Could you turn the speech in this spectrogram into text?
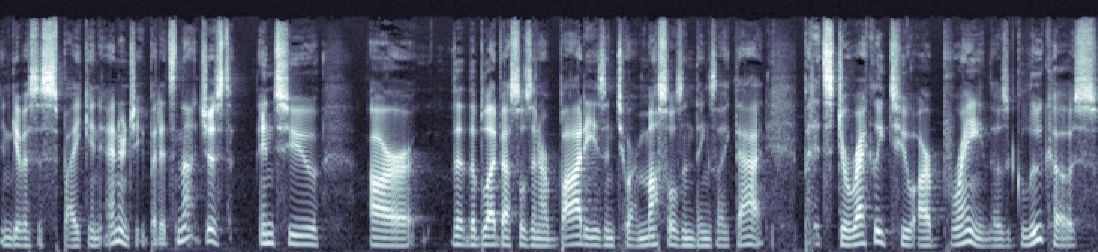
and give us a spike in energy. But it's not just into our the, the blood vessels in our bodies, into our muscles and things like that, but it's directly to our brain. Those glucose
